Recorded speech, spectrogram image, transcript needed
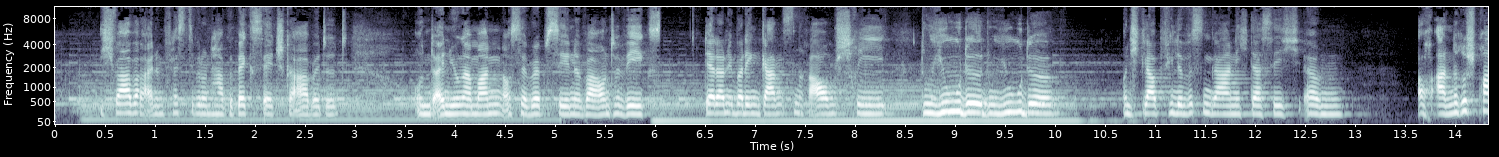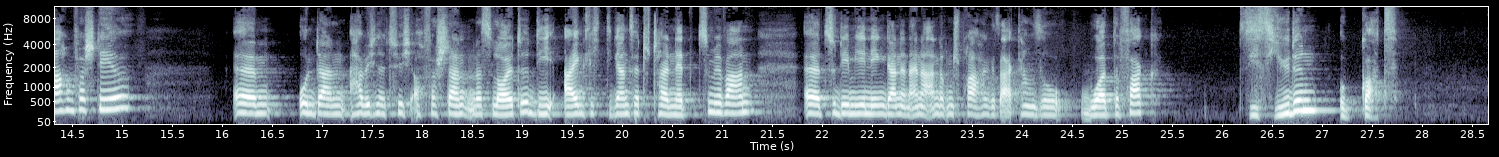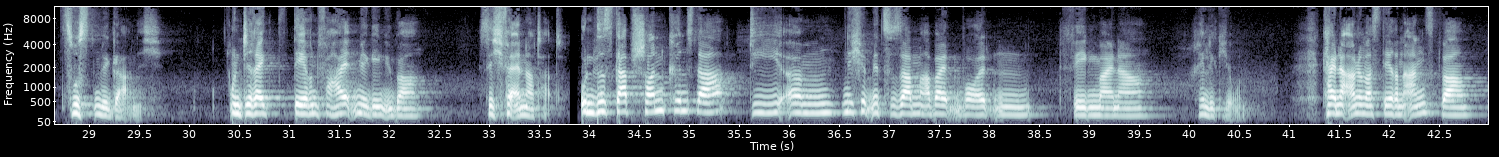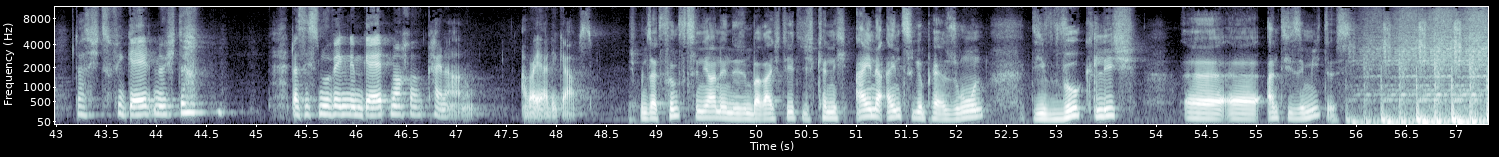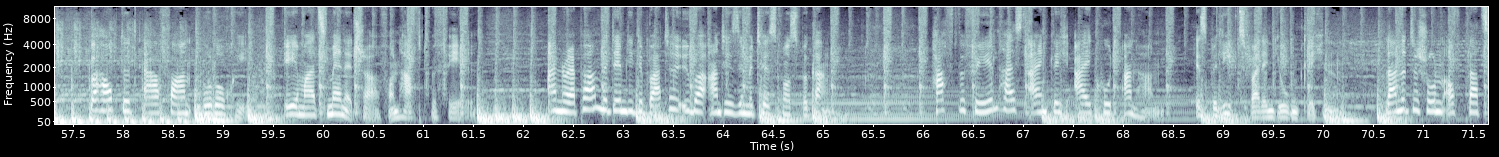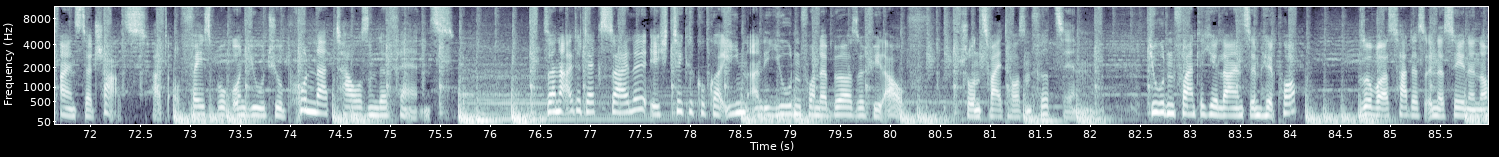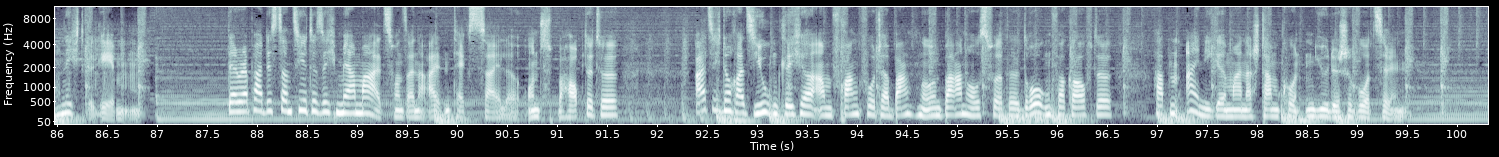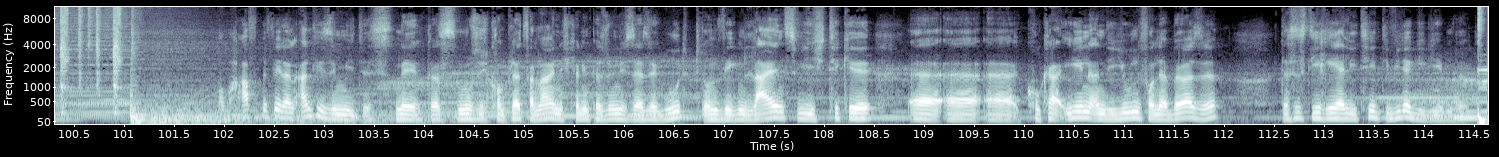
Ich war bei einem Festival und habe Backstage gearbeitet und ein junger Mann aus der Rap-Szene war unterwegs, der dann über den ganzen Raum schrie, du Jude, du Jude. Und ich glaube, viele wissen gar nicht, dass ich ähm, auch andere Sprachen verstehe. Ähm, und dann habe ich natürlich auch verstanden, dass Leute, die eigentlich die ganze Zeit total nett zu mir waren, äh, zu demjenigen dann in einer anderen Sprache gesagt haben, so, what the fuck, sie ist Jüdin? Oh Gott, das wussten wir gar nicht. Und direkt deren Verhalten mir gegenüber sich verändert hat. Und es gab schon Künstler, die ähm, nicht mit mir zusammenarbeiten wollten wegen meiner Religion. Keine Ahnung, was deren Angst war, dass ich zu viel Geld möchte, dass ich es nur wegen dem Geld mache, keine Ahnung. Aber ja, die gab's. Ich bin seit 15 Jahren in diesem Bereich tätig. Ich kenne nicht eine einzige Person, die wirklich äh, äh, Antisemit ist. Behauptet Erfan Buruchi, ehemals Manager von Haftbefehl. Ein Rapper, mit dem die Debatte über Antisemitismus begann. Haftbefehl heißt eigentlich Aykut Anhan, ist beliebt bei den Jugendlichen. Landete schon auf Platz 1 der Charts, hat auf Facebook und YouTube hunderttausende Fans. Seine alte Textzeile Ich ticke Kokain an die Juden von der Börse fiel auf. Schon 2014. Judenfeindliche Lines im Hip-Hop? Sowas hat es in der Szene noch nicht gegeben. Der Rapper distanzierte sich mehrmals von seiner alten Textzeile und behauptete, als ich noch als Jugendlicher am Frankfurter Banken- und Bahnhofsviertel Drogen verkaufte, hatten einige meiner Stammkunden jüdische Wurzeln. Ob Haftbefehl ein Antisemit ist? Nee, das muss ich komplett verneinen. Ich kenne ihn persönlich sehr, sehr gut. Und wegen Lines, wie ich ticke äh, äh, äh, Kokain an die Juden von der Börse, das ist die Realität, die wiedergegeben wird.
